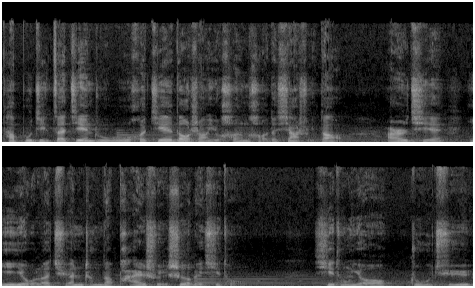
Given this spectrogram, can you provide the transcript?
它不仅在建筑物和街道上有很好的下水道，而且已有了全程的排水设备系统。系统有主渠、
